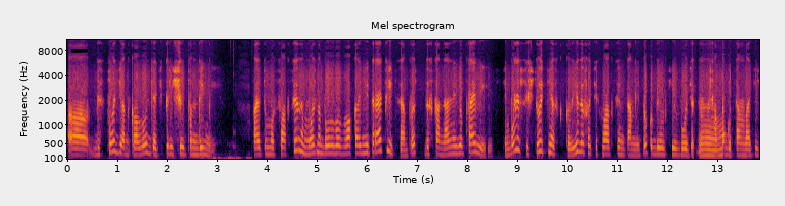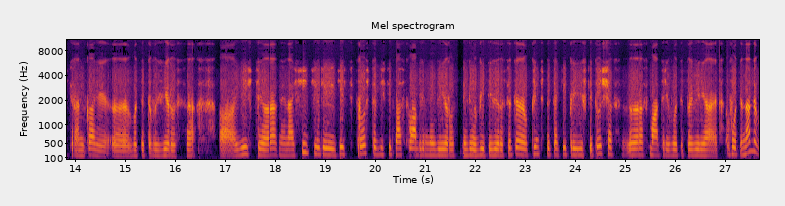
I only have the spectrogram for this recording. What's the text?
э, бесплодие, онкология, а теперь еще и пандемия. Поэтому с вакциной можно было бы пока не торопиться, а просто досконально ее проверить. Тем более существует несколько видов этих вакцин, там не только белки вводят, могут там вводить ранкали э, вот этого вируса. Э, есть разные носители, есть просто действительно ослабленный вирус или убитый вирус. Это, в принципе, такие прививки тоже сейчас э, рассматривают и проверяют. Вот, и надо,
